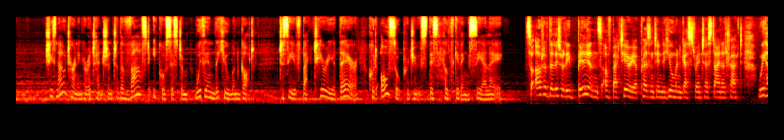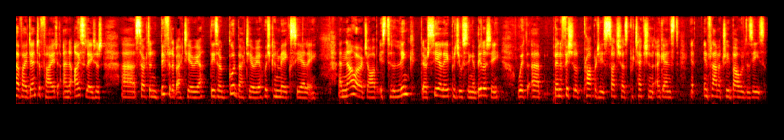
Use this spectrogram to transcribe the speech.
she's now turning her attention to the vast ecosystem within the human gut to see if bacteria there could also produce this health-giving CLA. So, out of the literally billions of bacteria present in the human gastrointestinal tract, we have identified and isolated uh, certain bifidobacteria. These are good bacteria which can make CLA. And now our job is to link their CLA producing ability with uh, beneficial properties such as protection against inflammatory bowel disease.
